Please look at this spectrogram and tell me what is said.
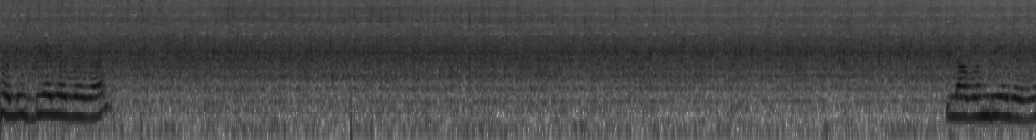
হলুদ দিয়ে দেবো এবার। লবণ দিয়ে দেবো।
